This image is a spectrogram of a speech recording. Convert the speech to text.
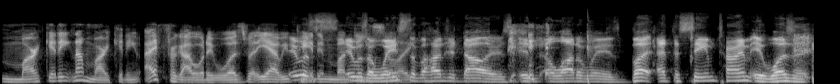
marketing not marketing i forgot what it was but yeah we it paid was in money it was a so, waste like- of a hundred dollars in a lot of ways, but at the same time, it wasn't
